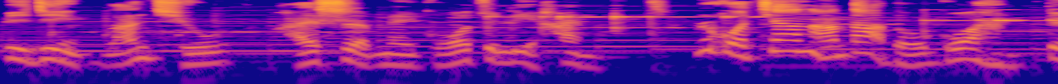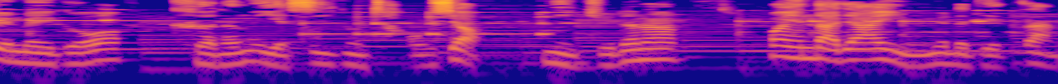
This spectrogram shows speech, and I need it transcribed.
毕竟篮球还是美国最厉害嘛。如果加拿大夺冠，对美国可能也是一种嘲笑，你觉得呢？欢迎大家踊跃的点赞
